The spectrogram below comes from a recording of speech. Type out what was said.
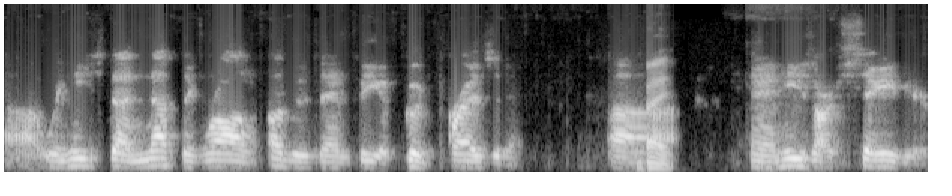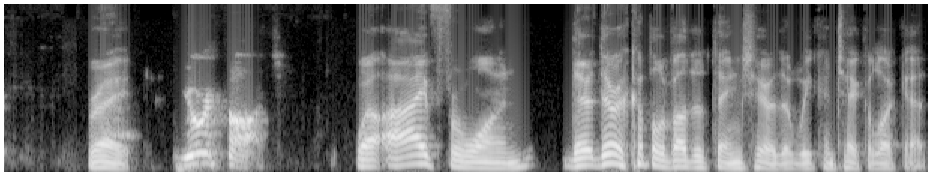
uh, when he's done nothing wrong other than be a good president. Uh, Right. And he's our savior. right. Your thoughts? Well, I, for one, there there are a couple of other things here that we can take a look at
